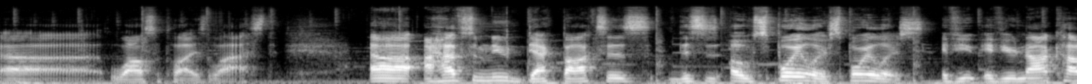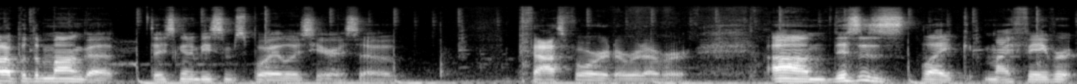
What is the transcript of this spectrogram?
uh, while supplies last. Uh, I have some new deck boxes. This is oh spoilers, spoilers. If you if you're not caught up with the manga, there's gonna be some spoilers here. So fast forward or whatever. Um, this is like my favorite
